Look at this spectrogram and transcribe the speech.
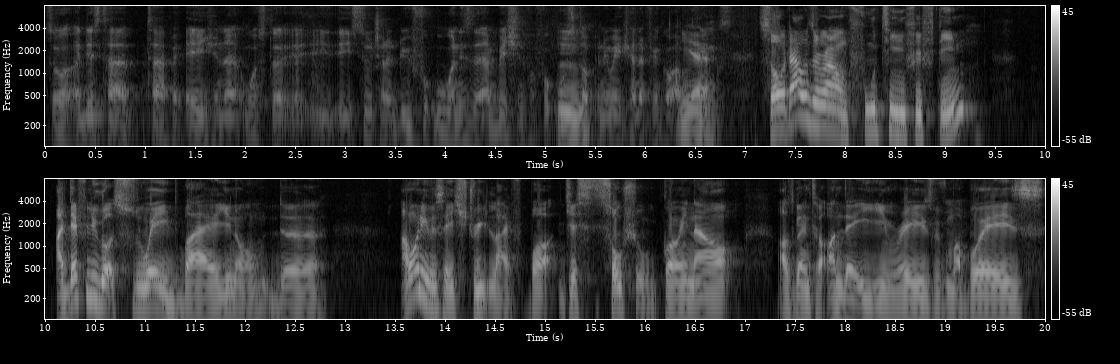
So at this type type of age, and that, what's the? Are you, still trying to do football? When is the ambition for football stopping? And when you trying to think of other Mm. Yeah. things? So that was around 14, 15. I definitely got swayed by, you know, the, I won't even say street life, but just social, going out. I was going to under eating raves with my boys.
